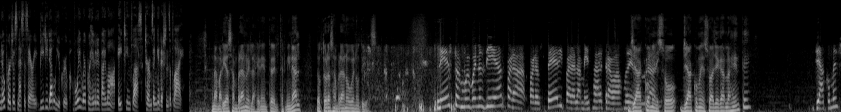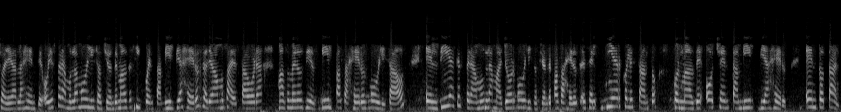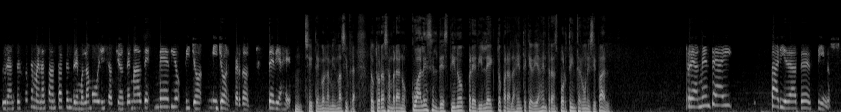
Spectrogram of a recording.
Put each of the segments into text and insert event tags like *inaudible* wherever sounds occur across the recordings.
No purchase necessary. VGW Group. Void where prohibited by law. 18 plus. Terms and conditions apply. Ana María Zambrano es la gerente del terminal. Doctora Zambrano, buenos días. Néstor, muy buenos días para, para usted y para la mesa de trabajo de ¿Ya Blue Radio. comenzó, ¿Ya comenzó a llegar la gente? Ya comenzó a llegar la gente. Hoy esperamos la movilización de más de 50 mil viajeros. Ya llevamos a esta hora más o menos 10 mil pasajeros movilizados. El día que esperamos la mayor movilización de pasajeros es el miércoles santo con más de 80 mil viajeros. En total, durante esta Semana Santa tendremos la movilización de más de medio billón, millón perdón, de viajeros. Mm, Sí, tengo la misma cifra. Doctora Zambrano, ¿cuál es el destino predilecto para la gente que viaja en transporte intermunicipal? Realmente hay variedad de destinos.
